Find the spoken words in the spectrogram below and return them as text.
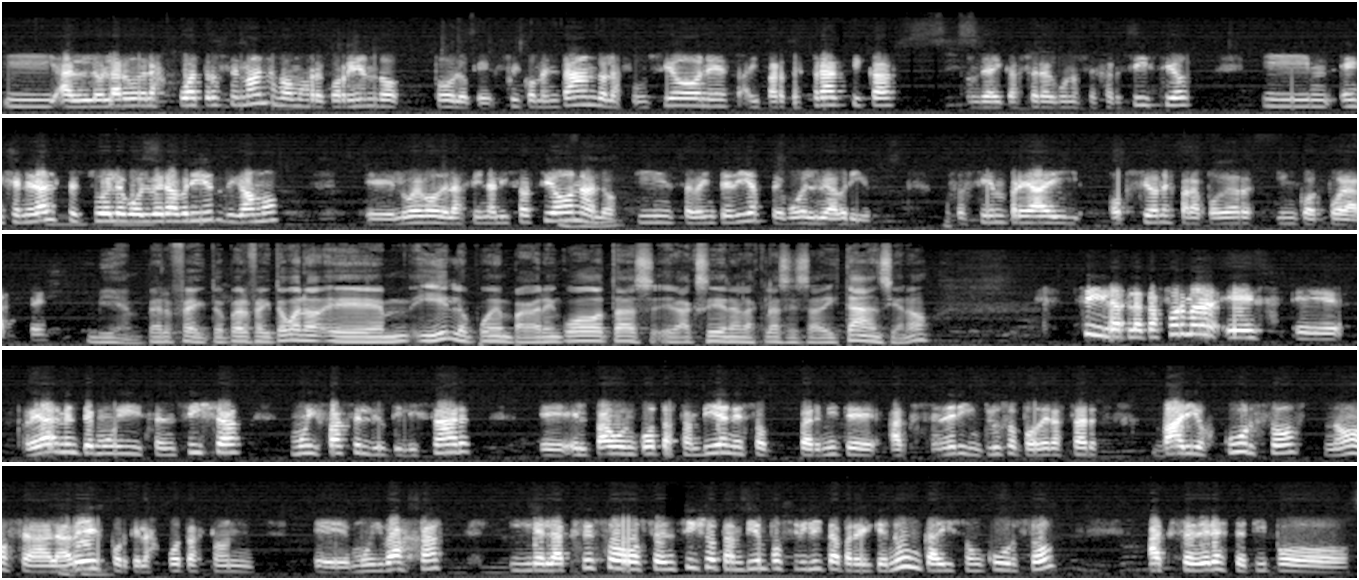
y a lo largo de las cuatro semanas vamos recorriendo todo lo que fui comentando, las funciones, hay partes prácticas donde hay que hacer algunos ejercicios y en general se suele volver a abrir, digamos, eh, luego de la finalización, a los 15, 20 días se vuelve a abrir. O sea, siempre hay opciones para poder incorporarse. Bien, perfecto, perfecto. Bueno, eh, y lo pueden pagar en cuotas, eh, acceden a las clases a distancia, ¿no? Sí, la plataforma es eh, realmente muy sencilla, muy fácil de utilizar. el pago en cuotas también, eso permite acceder e incluso poder hacer varios cursos, ¿no? O sea, a la vez, porque las cuotas son muy bajas. Y el acceso sencillo también posibilita para el que nunca hizo un curso acceder a este tipo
